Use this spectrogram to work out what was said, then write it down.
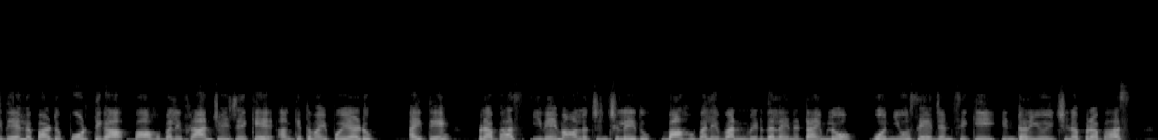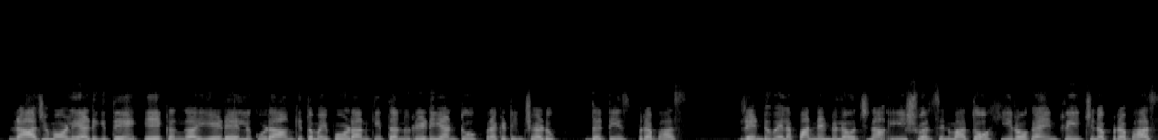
ఐదేళ్ళ పాటు పూర్తిగా బాహుబలి ఫ్రాంచైజీకే అంకితమైపోయాడు. అయితే ప్రభాస్ ఇవేం ఆలోచించలేదు. బాహుబలి వన్ విడుదలైన టైంలో ఓ న్యూస్ ఏజెన్సీకి ఇంటర్వ్యూ ఇచ్చిన ప్రభాస్ రాజమౌళి అడిగితే ఏకంగా ఏడేళ్ళు కూడా అంకితమైపోవడానికి తను రెడీ అంటూ ప్రకటించాడు. That is Prabhas. రెండు వేల పన్నెండులో వచ్చిన ఈశ్వర్ సినిమాతో హీరోగా ఎంట్రీ ఇచ్చిన ప్రభాస్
